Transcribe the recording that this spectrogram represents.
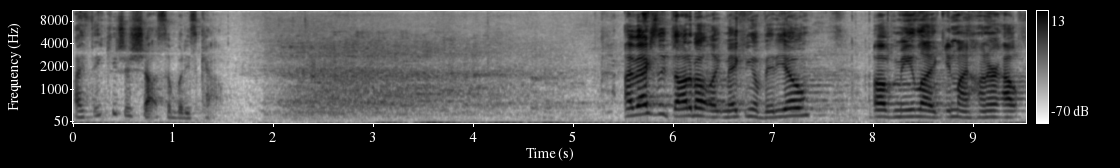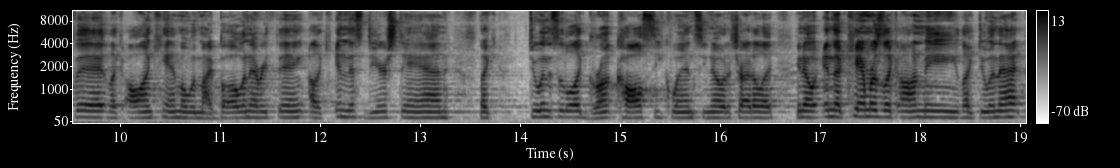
I think you just shot somebody's cow. I've actually thought about like making a video of me like in my hunter outfit, like all on camera with my bow and everything, like in this deer stand, like doing this little like grunt call sequence, you know, to try to like, you know, and the camera's like on me, like doing that,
